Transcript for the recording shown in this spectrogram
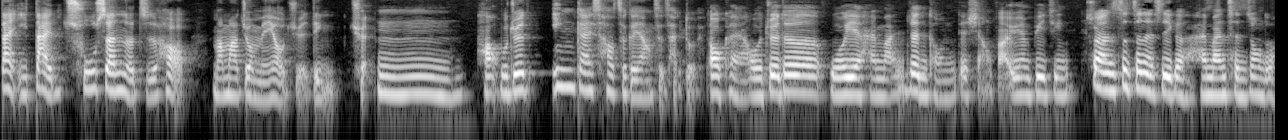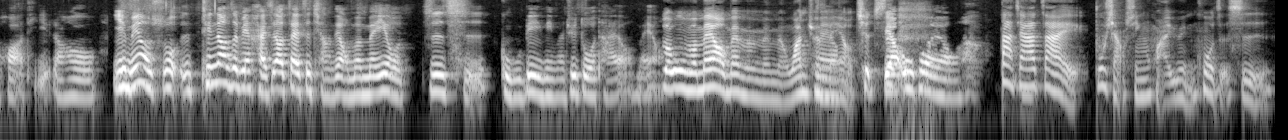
但一旦出生了之后，妈妈就没有决定权。嗯，好，我觉得应该照这个样子才对。OK 啊，我觉得我也还蛮认同你的想法，因为毕竟虽然这真的是一个还蛮沉重的话题，然后也没有说听到这边还是要再次强调，我们没有支持鼓励你们去堕胎哦，没有，我们没有，没有，没有，没有，没有，完全没有，不要误会哦。大家在不小心怀孕，或者是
